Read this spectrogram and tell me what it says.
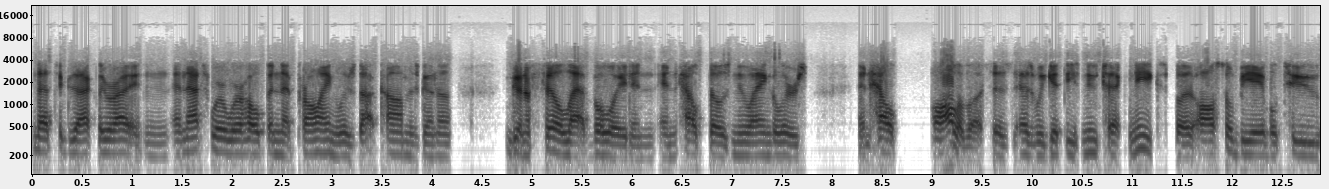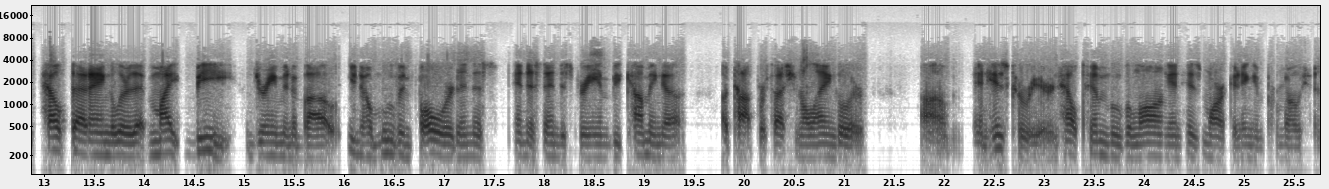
That's exactly right, and and that's where we're hoping that ProAnglers.com is going to going to fill that void and and help those new anglers and help all of us as as we get these new techniques, but also be able to help that angler that might be dreaming about you know moving forward in this in this industry and becoming a a top professional angler um, in his career and help him move along in his marketing and promotion.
